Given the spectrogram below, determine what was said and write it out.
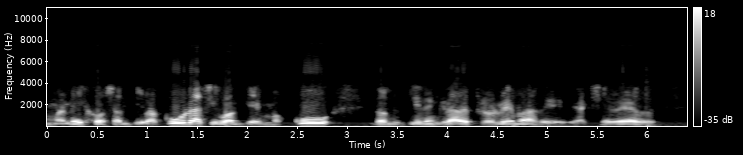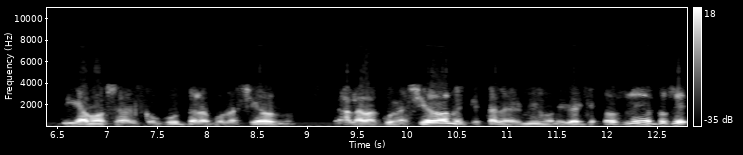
manejos antivacunas, igual que en Moscú, donde tienen graves problemas de, de acceder, digamos, al conjunto de la población a la vacunación, que están en el mismo nivel que Estados Unidos. Entonces,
